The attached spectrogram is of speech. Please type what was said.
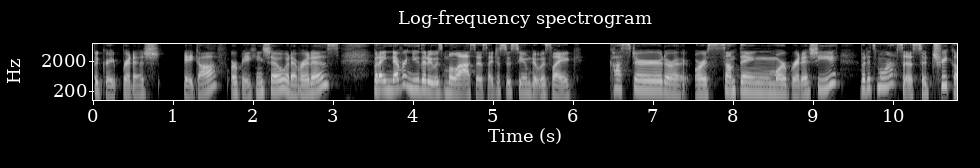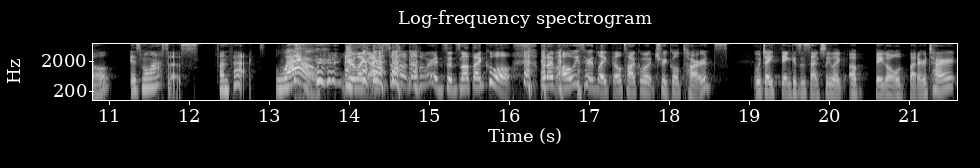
the Great British Bake Off or baking show, whatever it is. But I never knew that it was molasses. I just assumed it was like custard or or something more Britishy, but it's molasses. So treacle is molasses. Fun fact. Wow. You're like, I still don't know the word, so it's not that cool. But I've always heard like they'll talk about treacle tarts, which I think is essentially like a big old butter tart,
